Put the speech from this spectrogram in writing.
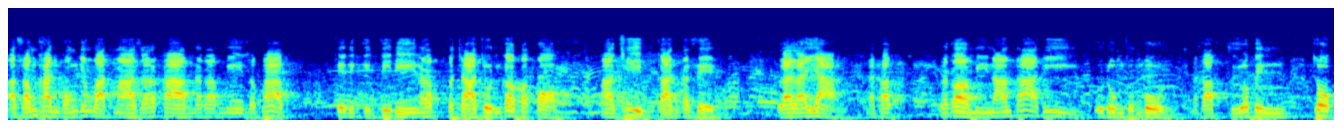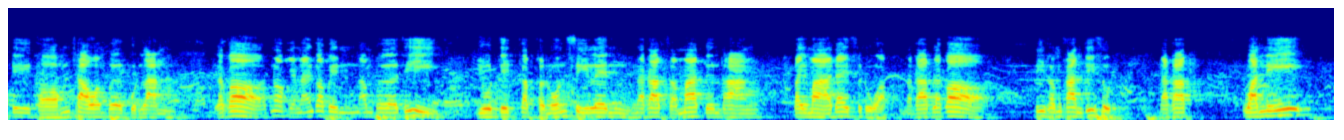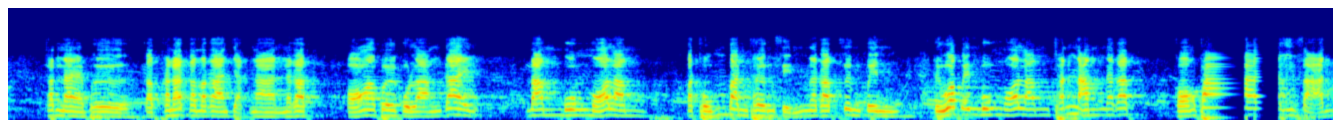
อ่าสำคัญของจังหวัดมหาสารคามนะครับ มีสภาพเศรษฐกิจที่ดีนะครับ ประชาชนก็ประกอบอาชีพการเกษตรหลาย ๆ อย่างนะครับ แล้วก็มีน้ำท่าที่อุดมสมบูรณ์นะครับ ถือว่าเป็นโชคดีของชาวอำเภอกุดลัง แล้วก็นอกจากนั้นก็เป็นอำเภอที่อยู่ติดกับถนนสีเลนนะครับ สามารถเดินทางไปมาได้สะดวกนะครับ แล้วก็ที่สำคัญที่สุดนะครับ วันนี้ท่านนายอำเภอกับคณะกรรมการจัดงานนะครับ ของอำเภอกุลังได้นำวงหมอลำปฐมบันเทิงศิลป์นะครับ ซึ่งเป็นถือว่าเป็นวงหมอลำชั้นนำนะครับของภาคอีสาน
